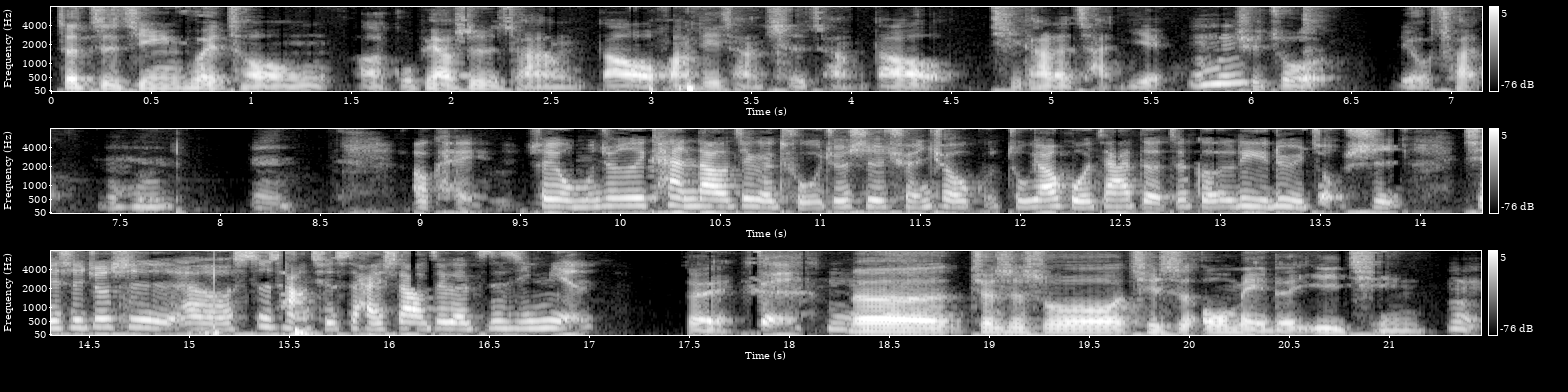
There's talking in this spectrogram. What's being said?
这资金会从呃股票市场到房地产市场到其他的产业去做流窜。嗯哼，嗯。OK，所以我们就是看到这个图，就是全球主要国家的这个利率走势，其实就是呃市场其实还是要这个资金面。对对，嗯、那就是说，其实欧美的疫情，嗯，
